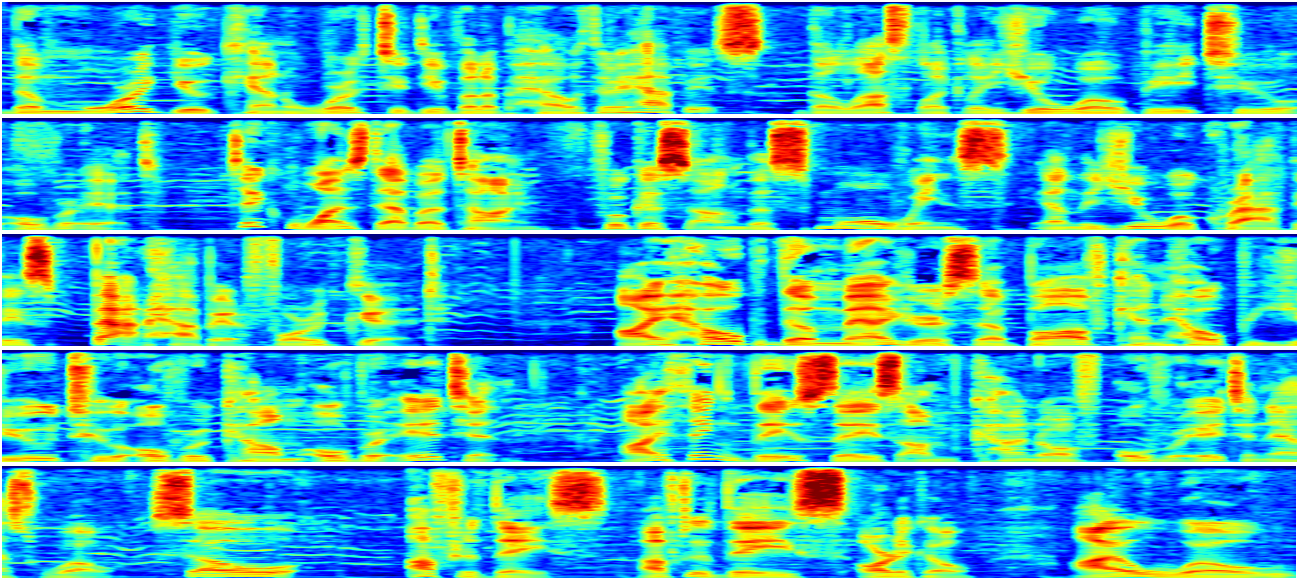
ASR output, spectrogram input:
The more you can work to develop healthier habits, the less likely you will be to overeat. Take one step at a time, focus on the small wins, and you will crack this bad habit for good. I hope the measures above can help you to overcome overeating. I think these days I'm kind of overeating as well. So after this, after this article, I will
